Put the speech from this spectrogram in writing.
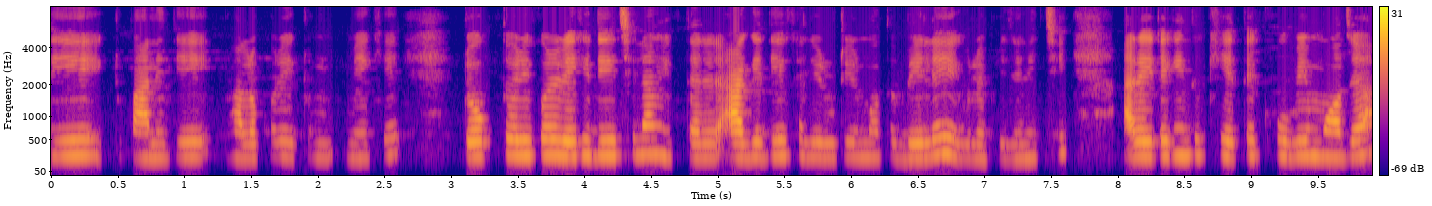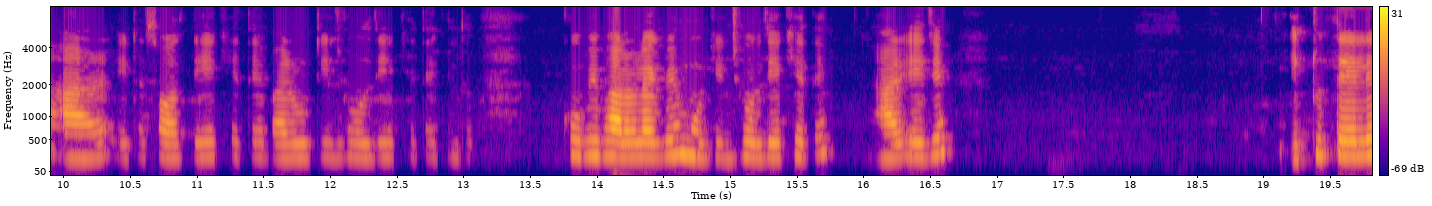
দিয়ে একটু পানি দিয়ে ভালো করে একটু মেখে টোক তৈরি করে রেখে দিয়েছিলাম। ইফতারের আগে দিয়ে খালি রুটির মতো বেলে এগুলো ভেজে নিচ্ছি। আর এটা কিন্তু খেতে খুবই মজা, আর এটা সস দিয়ে খেতে বা রুটি ঝোল দিয়ে খেতে কিন্তু খুবই ভালো লাগবে, মুরগির ঝোল দিয়ে খেতে। আর এই যে একটু তেলে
